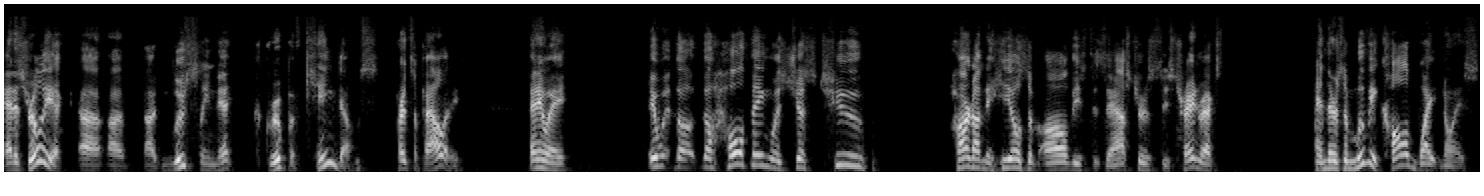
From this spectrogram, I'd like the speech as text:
and it's really a, a, a loosely knit group of kingdoms, principalities. Anyway, it the the whole thing was just too hard on the heels of all these disasters, these train wrecks. And there's a movie called White Noise,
